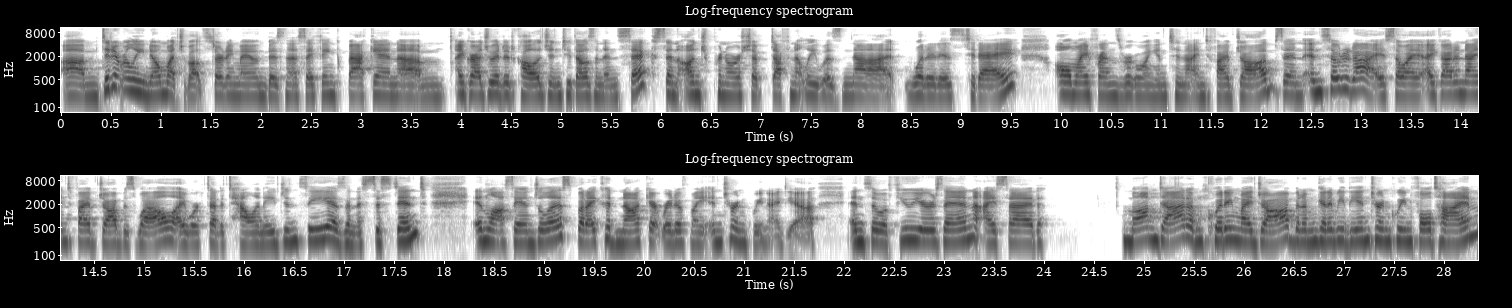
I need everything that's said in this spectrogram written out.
um, didn't really know much about starting my own business. I think back in, um, I graduated college in 2006, and entrepreneurship definitely was not what it is today. All my friends were going into nine to five jobs, and, and so did I. So I, I got a nine to five job as well. I worked at a talent agency as an assistant in Los Angeles, but I could not get rid of my intern queen idea. And so a few years in, I said, mom, dad, I'm quitting my job and I'm going to be the intern queen full time.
